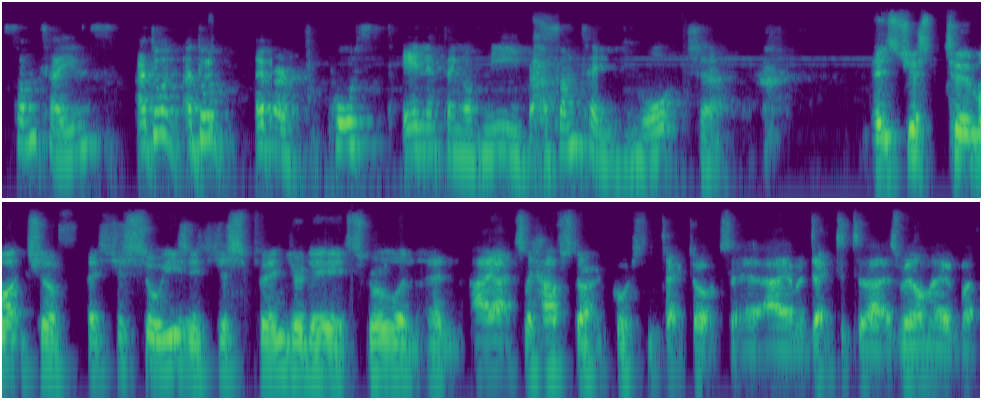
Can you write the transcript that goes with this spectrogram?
Sometimes I don't. I don't ever post anything of me, but I sometimes watch it. It's just too much of it's just so easy to just spend your day scrolling. And i actually have started posting tiktoks. I am addicted to that as well now. But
